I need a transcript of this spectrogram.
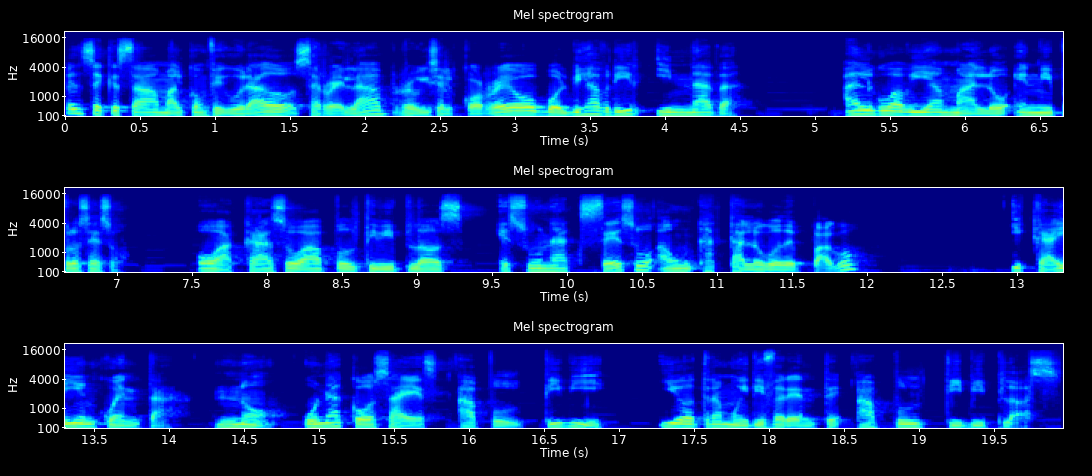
Pensé que estaba mal configurado, cerré el app, revisé el correo, volví a abrir y nada. Algo había malo en mi proceso. ¿O acaso Apple TV Plus es un acceso a un catálogo de pago? Y caí en cuenta, no, una cosa es Apple TV y otra muy diferente, Apple TV Plus.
